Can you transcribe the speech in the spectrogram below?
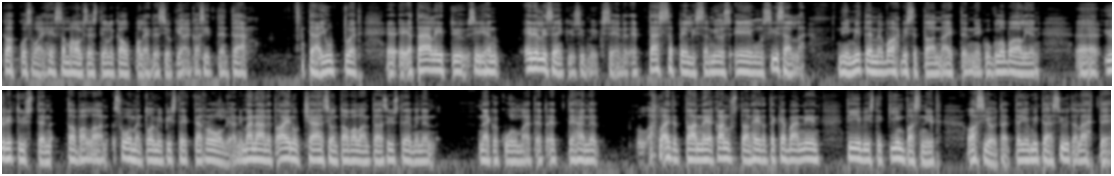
kakkosvaiheessa mahdollisesti oli kauppalehdessä jokin aika sitten tämä tämä juttu. Et, ja tämä liittyy siihen edelliseen kysymykseen, että tässä pelissä myös EUn sisällä, niin miten me vahvistetaan näiden niin kuin globaalien ö, yritysten tavallaan Suomen toimipisteiden roolia. Niin mä näen, että ainut chance on tavallaan tämä systeeminen näkökulma, että, että, että tehdään ne laitetaan ne ja kannustetaan heitä tekemään niin tiiviisti kimpas niitä asioita, että ei ole mitään syytä lähteä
